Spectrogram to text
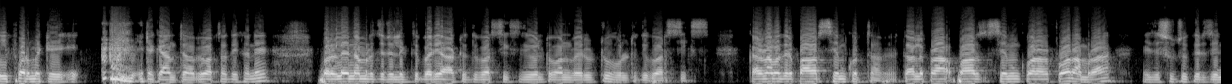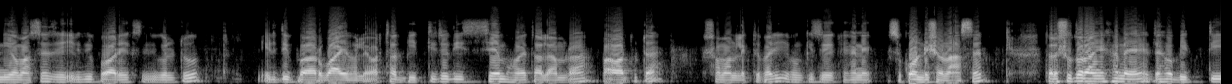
এই ফরম্যাটে এটাকে আনতে হবে। অর্থাৎ এখানে পরের লাইন আমরা যেটা লিখতে পারি r to the power six equal to one by root two whole to the power six কারণ আমাদের পাওয়ার সেম করতে হবে। তাহলে পাওয়ার সেম করার পর আমরা এই যে সূচকের যে নিয়ম আছে, যে e the power x equal to e the power y হলে। অর্থাৎ ভিত্তি যদি সেম হয়, তাহলে আমরা পাওয়ার দুটা সমান লিখতে পারি এবং কিছু এখানে কিছু কন্ডিশন আছে। তাহলে সুতরাং এখানে দেখো ভিত্তি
